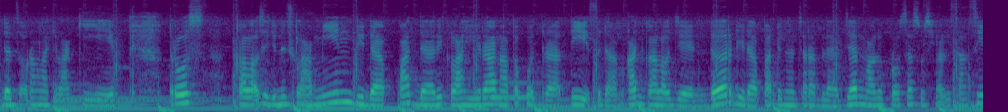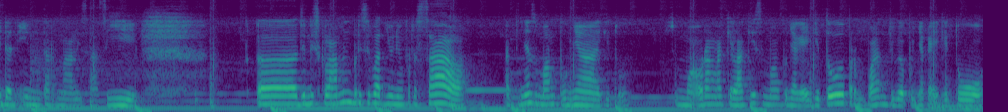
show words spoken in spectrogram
dan seorang laki-laki. Terus kalau si jenis kelamin didapat dari kelahiran atau kuadrati, sedangkan kalau gender didapat dengan cara belajar melalui proses sosialisasi dan internalisasi. E, jenis kelamin bersifat universal, artinya semua punya gitu semua orang laki-laki semua punya kayak gitu, perempuan juga punya kayak gitu.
